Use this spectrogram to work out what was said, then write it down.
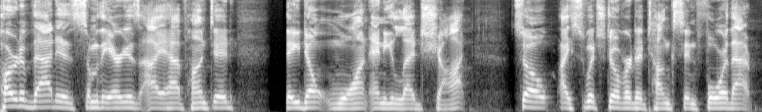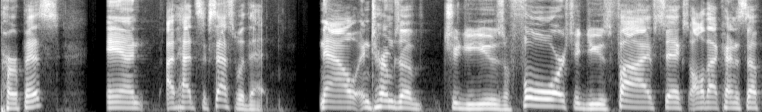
Part of that is some of the areas I have hunted, they don't want any lead shot. So I switched over to tungsten for that purpose and I've had success with it. Now, in terms of should you use a four, should you use five, six, all that kind of stuff,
